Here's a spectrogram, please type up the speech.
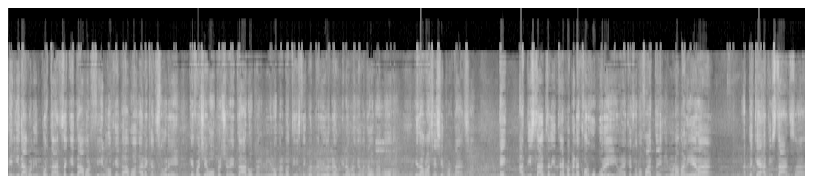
e gli davo l'importanza che davo al film o che davo alle canzoni che facevo o per Celentano o per Mino o per Battisti in quel periodo, i lavori che facevo per loro, gli davo la stessa importanza. E a distanza di tempo me ne accorgo pure io, eh, che sono fatte in una maniera. perché a distanza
